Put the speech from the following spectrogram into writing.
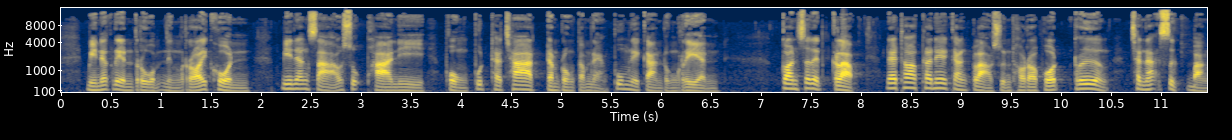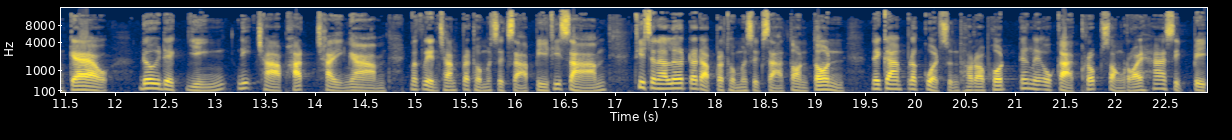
6 มีนักเรียนรวม 100 คน มีนางสาวสุภานีพงพุทธชาติดำรงตำแหน่งผู้อำนวยการโรงเรียน ก่อนเสด็จกลับได้ทอดพระเนตรการกล่าวสุนทรพจน์ เรื่องชนะศึกบางแก้ว โดยเด็กหญิง นิชาพัฒน์ชัยงาม นักเรียนชั้นประถมศึกษาปีที่ 3 ที่ชนะเลิศระดับประถมศึกษาตอนต้น ในการประกวดสุนทรพจน์เนื่องในโอกาสครบ 250 ปี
